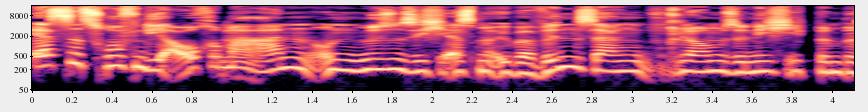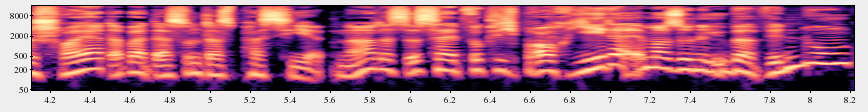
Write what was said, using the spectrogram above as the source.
Erstens rufen die auch immer an und müssen sich erstmal überwinden, sagen, glauben Sie nicht, ich bin bescheuert, aber das und das passiert. Ne? Das ist halt wirklich, braucht jeder immer so eine Überwindung,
